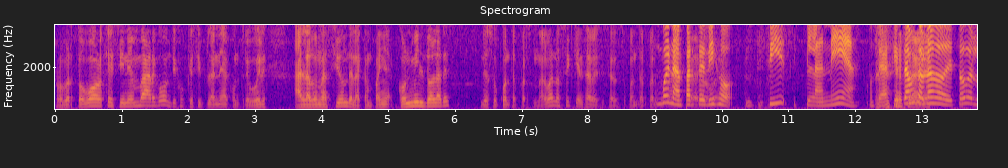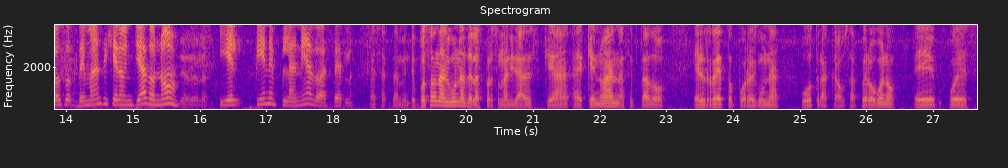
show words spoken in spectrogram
Roberto Borges. Sin embargo, dijo que sí planea contribuir a la donación de la campaña con mil dólares de su cuenta personal. Bueno, sí, quién sabe si sea de su cuenta personal. Bueno, aparte dijo, sí planea. O sea, si estamos hablando de todos los demás, dijeron, ya donó. Ya. Y él tiene planeado hacerlo. Exactamente, pues son algunas de las personalidades que, han- eh, que no han aceptado el reto por alguna u otra causa. Pero bueno, eh, pues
